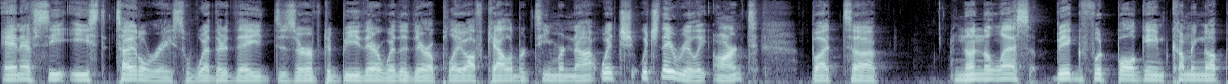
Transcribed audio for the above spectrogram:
NFC East title race, whether they deserve to be there, whether they're a playoff caliber team or not, which which they really aren't, but uh, Nonetheless, big football game coming up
